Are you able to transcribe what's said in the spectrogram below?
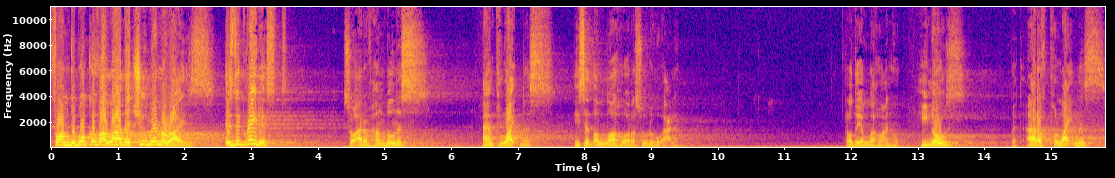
from the book of Allah that you memorize is the greatest. So, out of humbleness and politeness, he said, Allahu wa Rasuluhu a'lam. Radiallahu anhu. He knows, but out of politeness,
